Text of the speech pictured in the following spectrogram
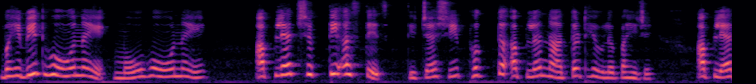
भयभीत होऊ नये मऊ होऊ नये. आपल्यात शक्ती असतेच. तिच्याशी फक्त आपलं नातं ठेवलं पाहिजे. आपल्यात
